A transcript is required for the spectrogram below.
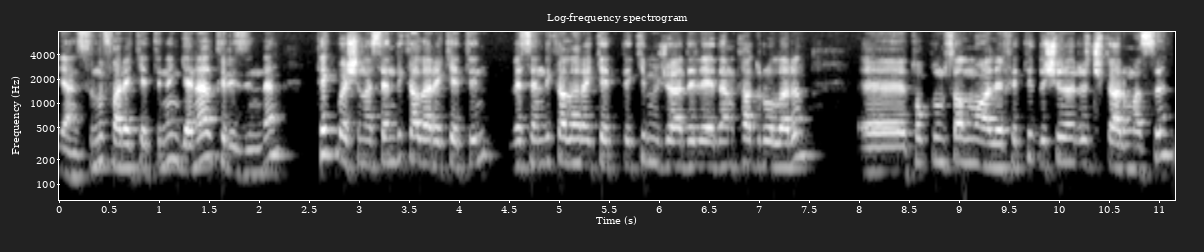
yani sınıf hareketinin genel krizinden tek başına sendikal hareketin ve sendikal hareketteki mücadele eden kadroların e, toplumsal muhalefeti dışarı çıkarması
